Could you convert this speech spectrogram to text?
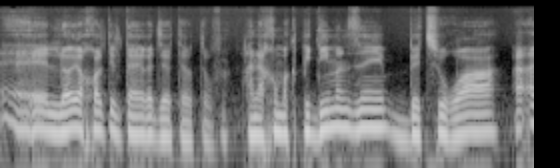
אה, לא יכולתי לתאר את זה יותר טוב. אנחנו מקפידים על זה בצורה... אה,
